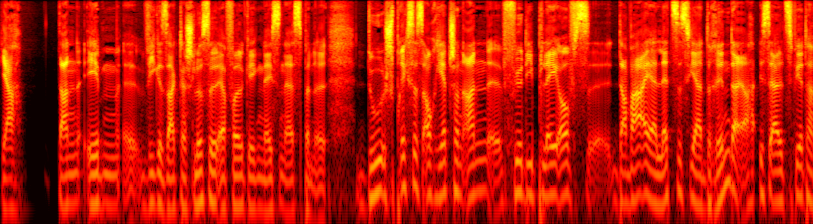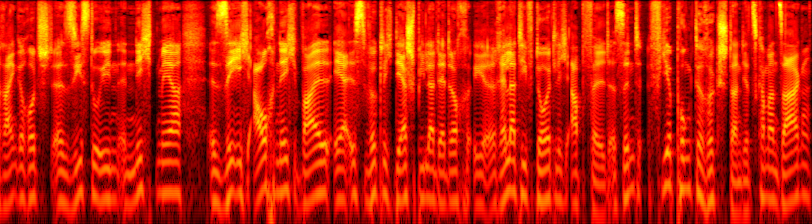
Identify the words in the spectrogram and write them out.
ja, dann eben, äh, wie gesagt, der Schlüsselerfolg gegen Nathan Espinel. Du sprichst es auch jetzt schon an äh, für die Playoffs. Äh, da war er letztes Jahr drin, da ist er als Vierter reingerutscht. Siehst du ihn nicht mehr? Sehe ich auch nicht, weil er ist wirklich der Spieler, der doch relativ deutlich abfällt. Es sind vier Punkte Rückstand. Jetzt kann man sagen,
